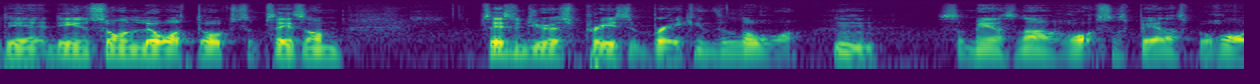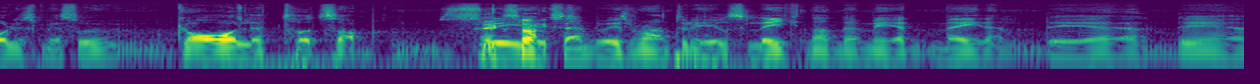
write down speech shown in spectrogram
det, det är en sån låt också, precis som, precis som Judas Priest Breaking the Law. Mm. Som är en sån här som spelas på radio som är så galet tröttsam. Så är ju exempelvis Run to the Hills liknande med Maiden. Det, det,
